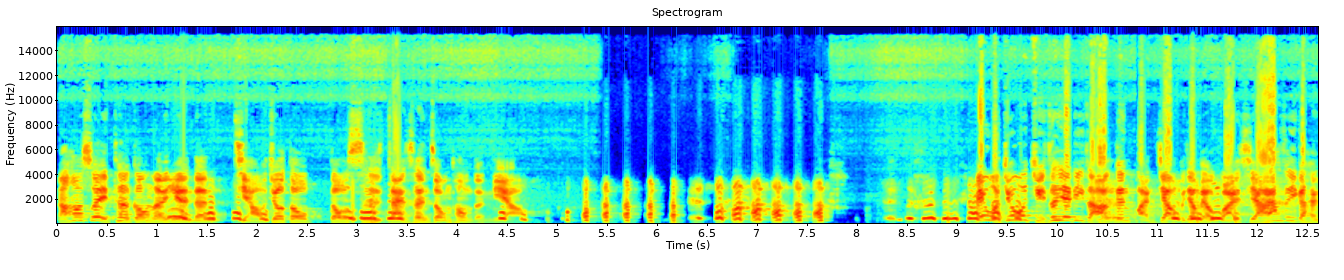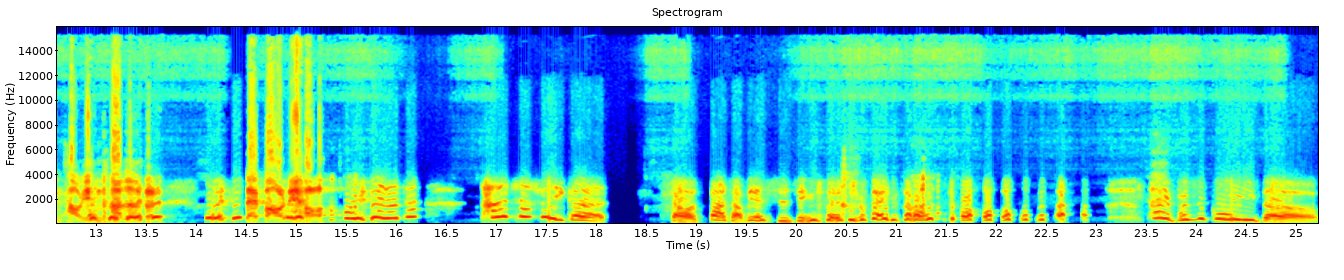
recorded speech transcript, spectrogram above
然后所以特工人员的脚就都都是詹森总统的尿。哎、我觉得我举这些例子好像跟管教比较没有关系，好像是一个很讨厌他的人在爆料。我觉得他他就是一个小大小便失禁的一位总统，他也不是故意的。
